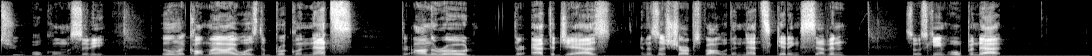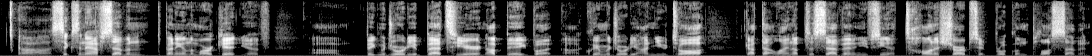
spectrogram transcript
to Oklahoma City. The one that caught my eye was the Brooklyn Nets. They're on the road, they're at the Jazz, and this is a sharp spot with the Nets getting seven. So this game opened at uh, six and a half, seven, depending on the market. You have um, big majority of bets here, not big, but uh, clear majority on Utah. Got that line up to seven, and you've seen a ton of sharps hit Brooklyn plus seven.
